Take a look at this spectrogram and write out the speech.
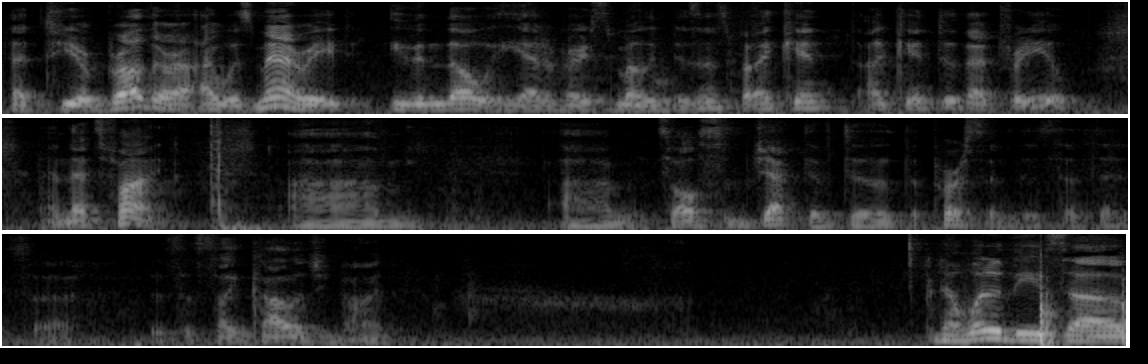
that to your brother I was married, even though he had a very smelly business, but I can't, I can't do that for you. And that's fine. Um, um, it's all subjective to the person. There's, there's, a, there's a psychology behind it. Now, one of these uh,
